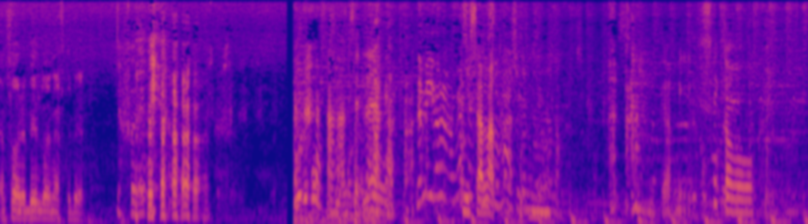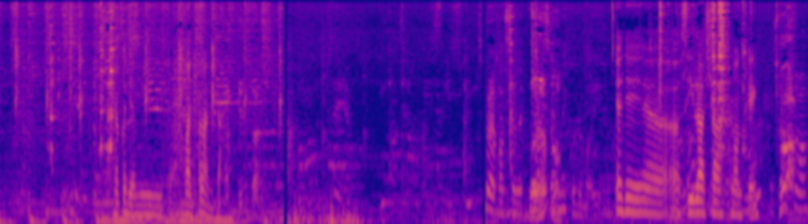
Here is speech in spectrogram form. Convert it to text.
En förebild och en efterbild. ๆเฟอร์อาหารเสร็จแล้ว Nej, men gör det. Om jag Ni sätter sallad. den som var så kan du få alla. แล้วก็มีไส้กรอกแล้วก็เดี๋ยวมีมันฝรั่งจ้ะ Vad är det bara här så för något? mycket du har i den. Ja, det är sriracha någonting. Så,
